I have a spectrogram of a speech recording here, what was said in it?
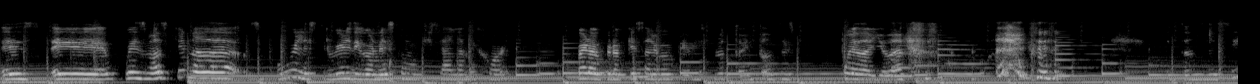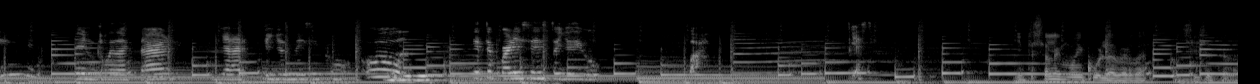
Este, pues más que nada, supongo el escribir, digo, no es como que sea la mejor, pero creo que es algo que disfruto, entonces puedo ayudar. entonces sí, en redactar ya ellos me dicen como, oh, ¿qué te parece esto? Yo digo, va. Y así. Y te sale muy cool, la verdad. Sí se te da.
